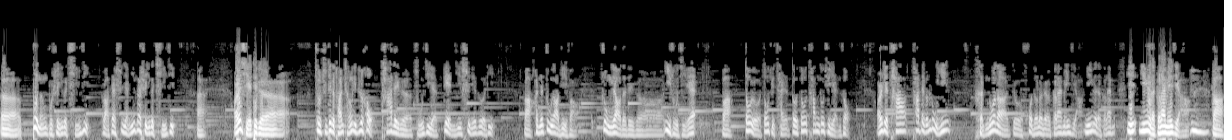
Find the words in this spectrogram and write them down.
呃，不能不是一个奇迹，是吧？在世界上应该是一个奇迹，啊，而且这个就是这个团成立之后，他这个足迹也遍及世界各地，是吧？很多重要地方、重要的这个艺术节，是吧？都有都去参，都都他们都去演奏，而且他他这个录音。很多呢，就获得了这个格莱美奖，音乐的格莱音音乐的格莱美奖，嗯，是吧？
